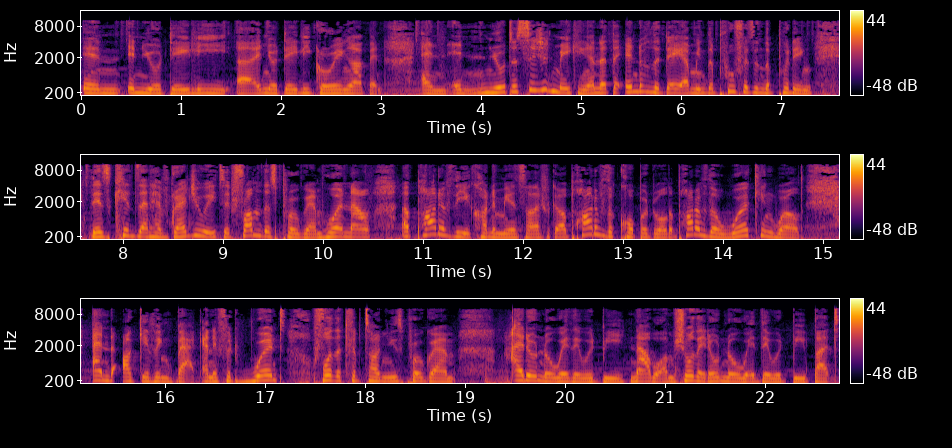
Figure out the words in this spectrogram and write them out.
in, in your daily, uh, in your daily growing up and, and in your decision making. And at the end of the day, I mean, the proof is in the pudding. There's kids that have graduated from this program who are now a part of the economy in South Africa, a part of the corporate world, a part of the working world and are giving back. And if it weren't for the Kliptown Youth Program, I don't know where they would be now. Well, I'm sure they don't know where they would be, but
